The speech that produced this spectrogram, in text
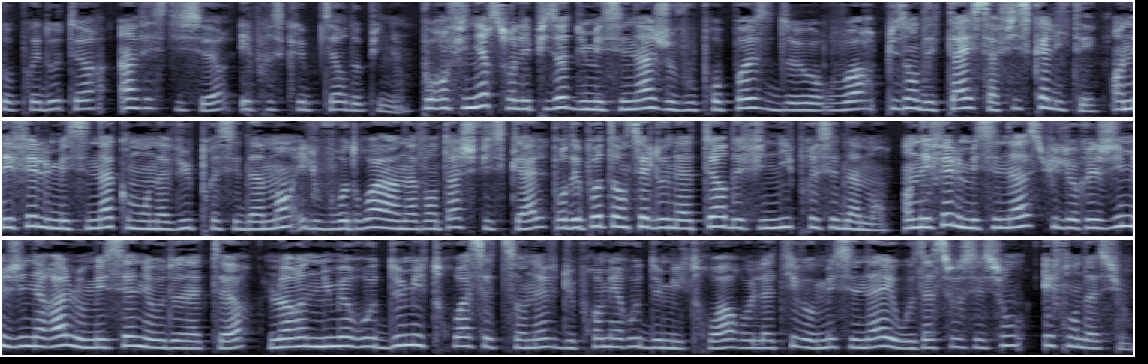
auprès d'auteurs, investisseurs et prescripteurs d'opinion. Pour en finir sur l'épisode du mécénat, je vous propose de voir plus en détail sa fiscalité. En effet, le mécénat, comme on a vu précédemment, il ouvre droit à un avantage fiscal pour des potentiels donateurs définis précédemment. En effet, le mécénat suit le régime général aux mécènes et aux donateurs, loi numéro 2003-709 du 1er août 2003 relative aux mécénats et aux associations et fondations.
